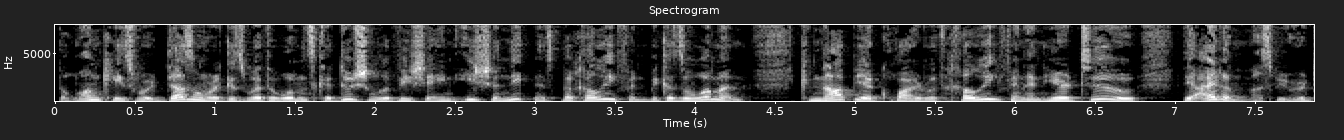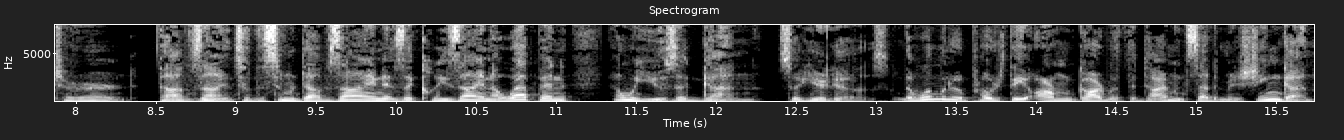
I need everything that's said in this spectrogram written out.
The one case where it doesn't work is with a woman's kedushin lefisha in isha niknes bechalifin, because a woman cannot be acquired with chalifin, and here too the item must be returned. Daf zayin. So the simmer daf zayin is a kli a weapon, and we use a gun. So here goes. The woman who approached the armed guard with the diamond-studded machine gun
